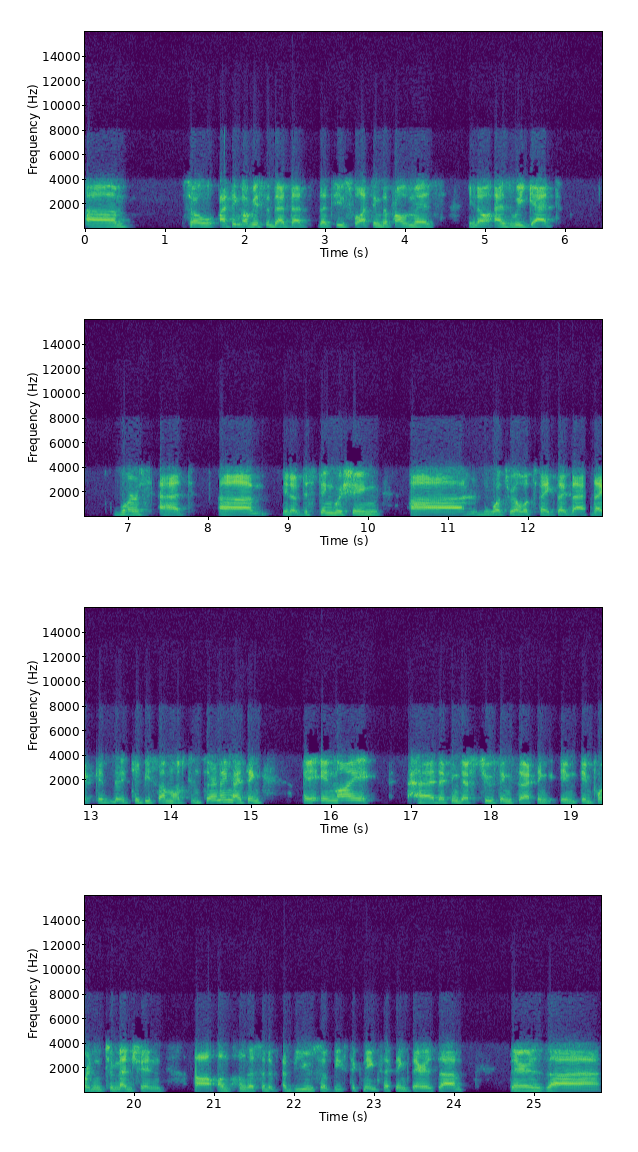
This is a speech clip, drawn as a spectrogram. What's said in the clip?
Um, so I think obviously that that that's useful. I think the problem is, you know, as we get worse at, um, you know, distinguishing uh, what's real, what's fake, like that that could it could be somewhat concerning. I think in my head, I think there's two things that I think in, important to mention uh, on, on the sort of abuse of these techniques. I think there's um, there's uh,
